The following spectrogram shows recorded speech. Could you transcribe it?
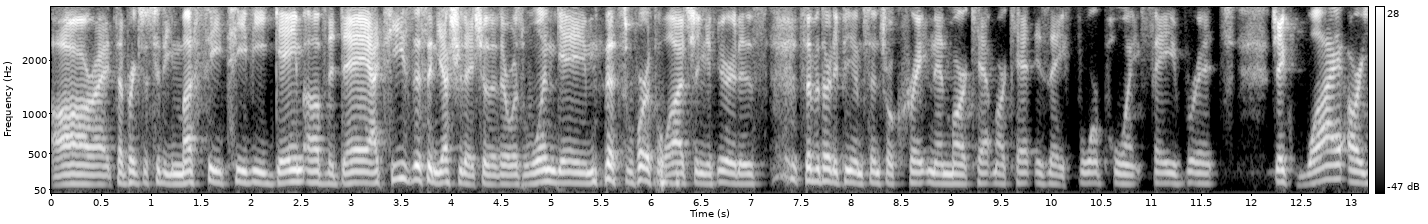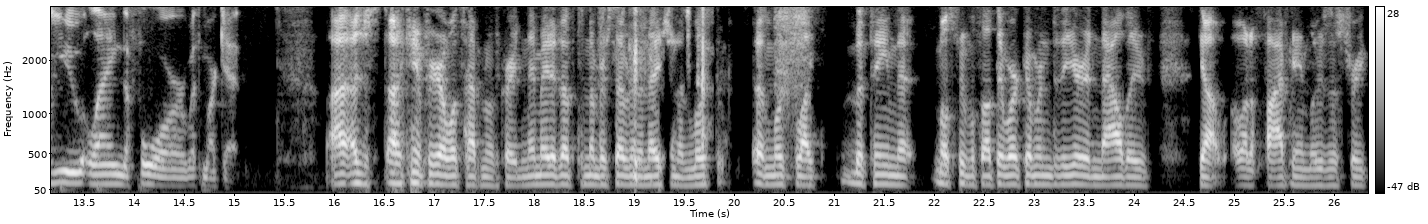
All right, that brings us to the must-see TV game of the day. I teased this in yesterday's show that there was one game that's worth watching, and here it is: 7:30 p.m. Central. Creighton and Marquette. Marquette is a four-point favorite. Jake, why are you laying the four with Marquette? I, I just I can't figure out what's happened with Creighton. They made it up to number seven in the nation and looked and looked like the team that most people thought they were coming into the year, and now they've got what a five game losing streak,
